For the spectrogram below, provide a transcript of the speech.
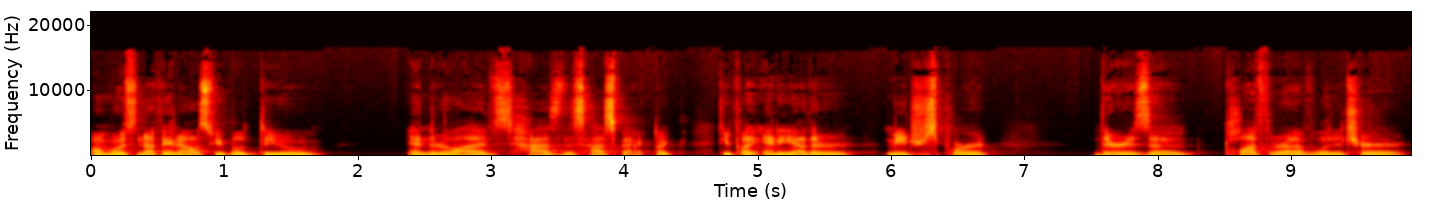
almost nothing else people do in their lives has this aspect. Like if you play any other major sport there is a plethora of literature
